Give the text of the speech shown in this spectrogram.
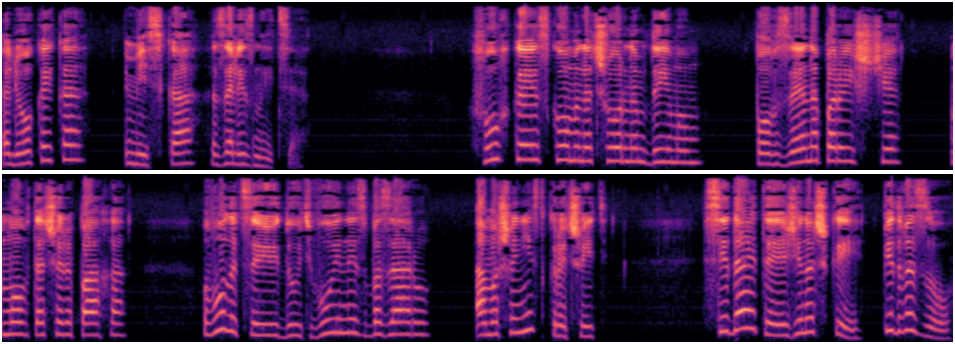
льокайка, міська залізниця. Фухкає скомена чорним димом, повзе на парище, мов та черепаха, вулицею йдуть вуйни з базару, а машиніст кричить Сідайте, жіночки, підвезу.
